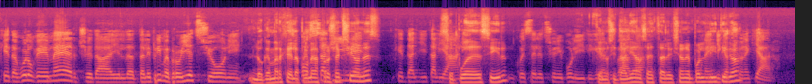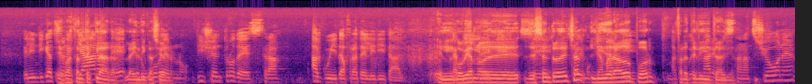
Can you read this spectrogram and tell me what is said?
Che da quello che emerge dai- dalle prime proiezioni Lo que emerge de las primeras proyecciones che dagli italiani se puede decir in queste elezioni politiche que los italianos en esta elección política un'indicazione chiara. E l'indicazione Es bastante clara, la di centrodestra a guida Fratelli d'Italia. el gobierno de, centro derecha liderado por a Fratelli d'Italia. questa nazione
